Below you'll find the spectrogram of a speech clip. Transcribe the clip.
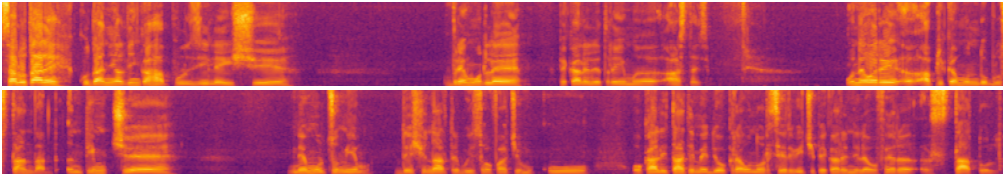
Salutare cu Daniel Vinca, hapul zilei și vremurile pe care le trăim uh, astăzi. Uneori uh, aplicăm un dublu standard. În timp ce ne mulțumim, deși n-ar trebui să o facem cu o calitate mediocră a unor servicii pe care ni le oferă statul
